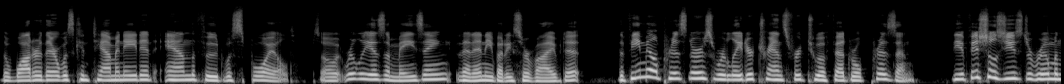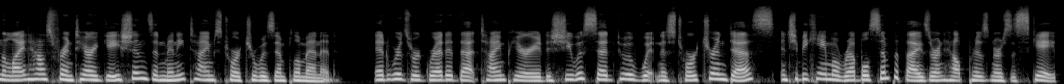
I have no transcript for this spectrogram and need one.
The water there was contaminated and the food was spoiled. So it really is amazing that anybody survived it. The female prisoners were later transferred to a federal prison. The officials used a room in the lighthouse for interrogations, and many times torture was implemented. Edwards regretted that time period as she was said to have witnessed torture and deaths, and she became a rebel sympathizer and helped prisoners escape.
